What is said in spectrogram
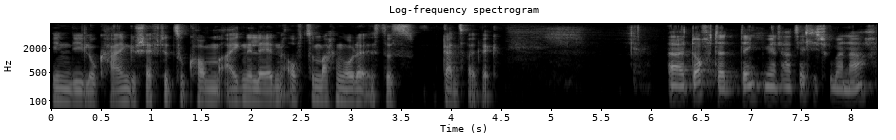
in die lokalen Geschäfte zu kommen, eigene Läden aufzumachen oder ist das ganz weit weg? Äh, doch, da denken wir tatsächlich drüber nach.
